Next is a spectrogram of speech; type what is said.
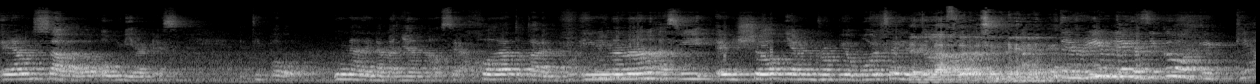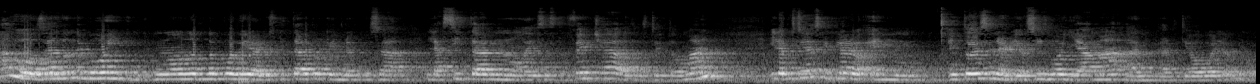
era un sábado o un viernes, tipo una de la mañana, o sea, joda total, ¿no? Y mi mamá así en shock, ya me rompió bolsa y de todo. Terrible, así como que, ¿qué hago? O sea, ¿dónde voy? No, no, no puedo ir al hospital porque, no, o sea, la cita no es esta fecha, o sea, estoy todo mal. Y la cuestión es que, claro, en, en todo ese nerviosismo llama al, tío abuelo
